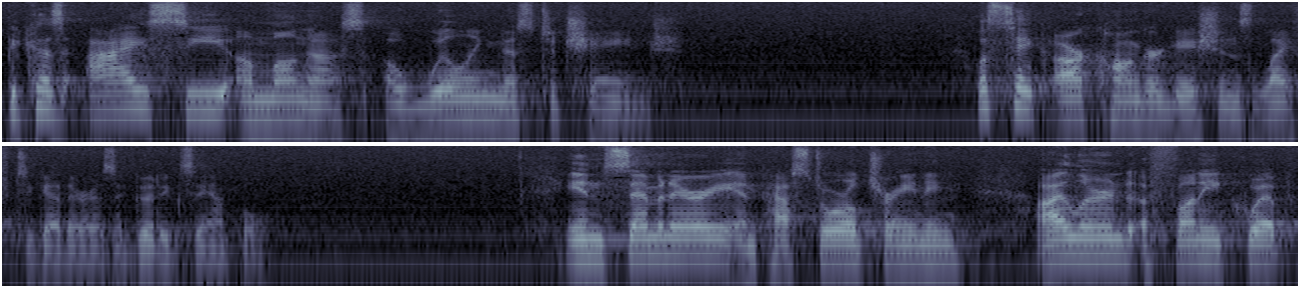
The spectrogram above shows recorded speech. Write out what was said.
Because I see among us a willingness to change. Let's take our congregation's life together as a good example. In seminary and pastoral training, I learned a funny quip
